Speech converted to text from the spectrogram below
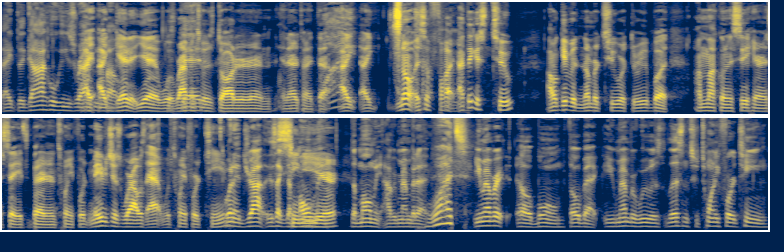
like the guy who he's I, rapping I about. get it yeah well rapping dead. to his daughter and and everything like that I I no it's a five I think it's two I'll give it number two or three but I'm not going to sit here and say it's better than 2014 maybe it's just where I was at with 2014 When it dropped, it's like the moment. year. The moment I remember that. what You remember? Oh, boom, throwback. You remember we was listening to 2014.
